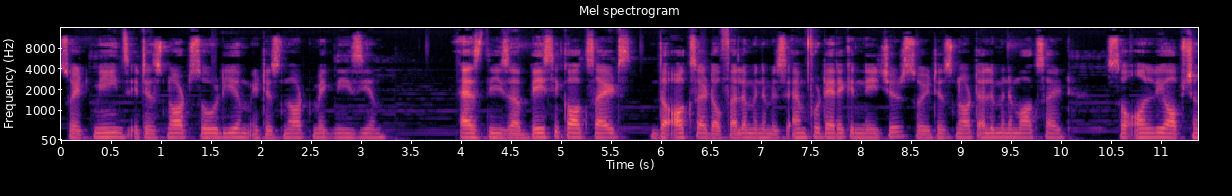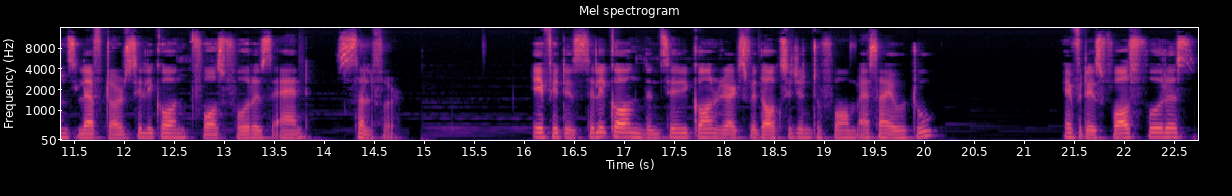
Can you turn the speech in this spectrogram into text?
So it means it is not sodium, it is not magnesium. As these are basic oxides, the oxide of aluminum is amphoteric in nature, so it is not aluminum oxide. So only options left are silicon, phosphorus and sulfur. If it is silicon, then silicon reacts with oxygen to form SiO2 if it is phosphorus,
